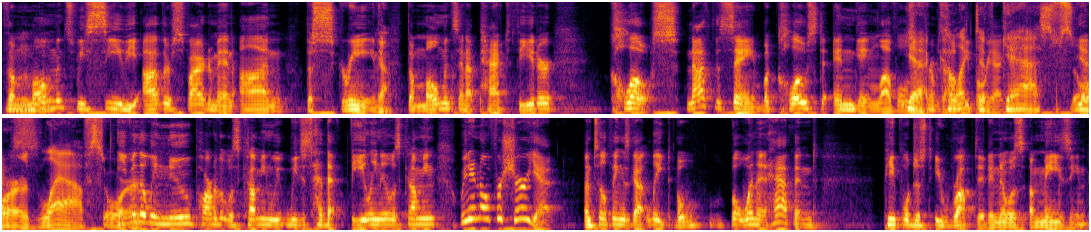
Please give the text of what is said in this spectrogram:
The Mm-hmm. moments we see the other Spider-Man on the screen, Yeah. the moments in a packed theater, close, not the same, but close to Endgame levels in yeah, terms of how people react. gasps Yes. or laughs or Even though we knew part of it was coming, we, we just had that feeling it was coming. We didn't know for sure yet until things got leaked. But but when it happened, people just erupted and it was amazing.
